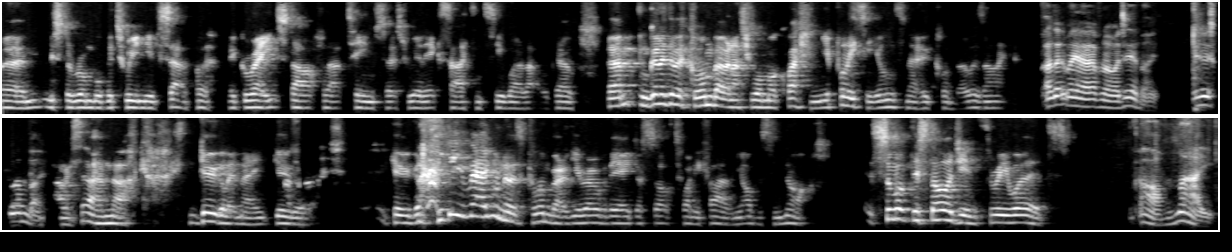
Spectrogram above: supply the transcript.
um, Mr. Rumble between you've set up a, a, great start for that team. So it's really exciting to see where that will go. Um, I'm going to do a Columbo and ask you one more question. You're probably too young to know who Columbo is, aren't you? I don't. I have no idea, mate. Who is Columbo? Oh, no, Google it, mate. Google it. Google. Everyone knows Columbo if you're over the age of sort of 25, and you're obviously not. Sum up distology in three words. Oh, mate.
